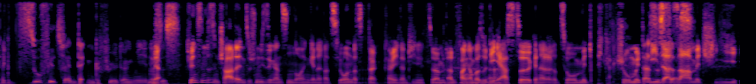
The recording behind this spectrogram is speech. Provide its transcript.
da gibt es so viel zu entdecken gefühlt irgendwie. Ja. ist, ich finde es ein bisschen schade, inzwischen diese ganzen neuen Generationen, das, da kann ich natürlich nichts mehr mit anfangen, aber so die Ja. erste Generation mit Pikachu, mit Bisasar, das. mit Ski.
